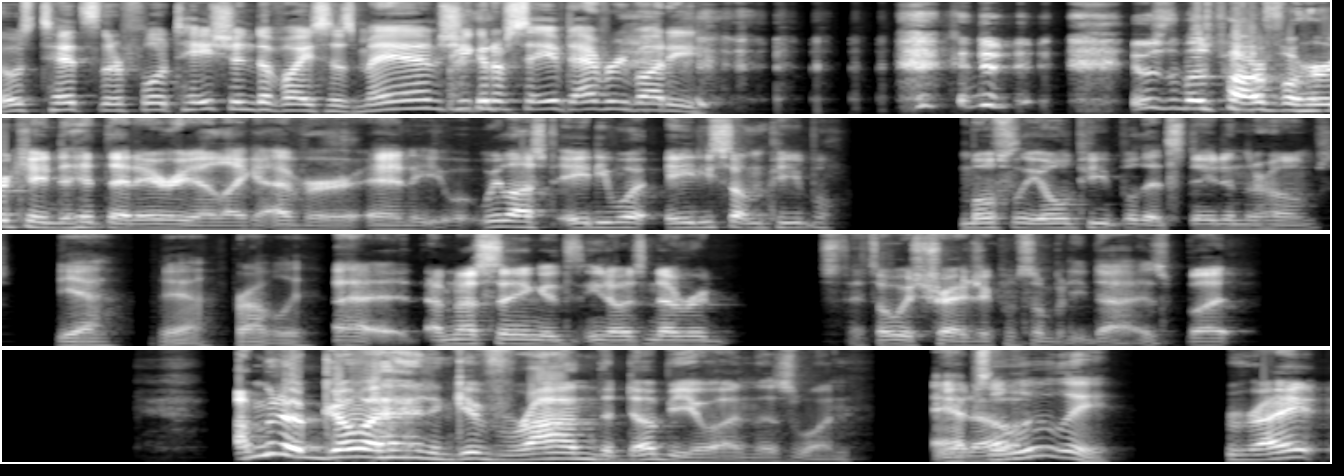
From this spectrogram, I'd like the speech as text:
those tits, they're flotation devices, man. She could have saved everybody. it was the most powerful hurricane to hit that area like ever, and we lost eighty what eighty something people, mostly old people that stayed in their homes. Yeah, yeah, probably. Uh, I'm not saying it's you know it's never it's always tragic when somebody dies, but I'm gonna go ahead and give Ron the W on this one. You know? Absolutely. right?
